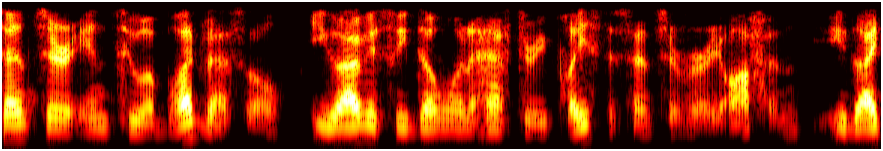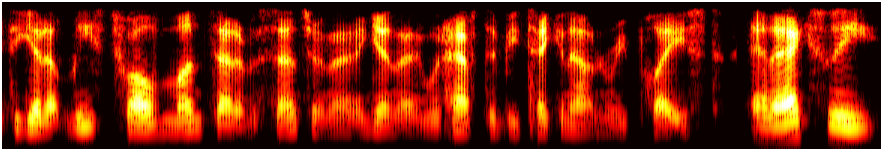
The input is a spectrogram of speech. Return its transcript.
sensor into a blood vessel, you obviously don't want to have to replace the sensor very often. You'd like to get at least 12 months out of a sensor, and again, it would have to be taken out and replaced. And actually,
